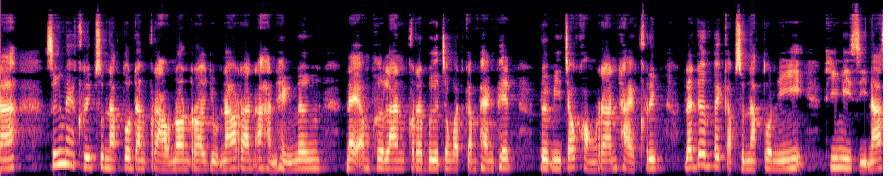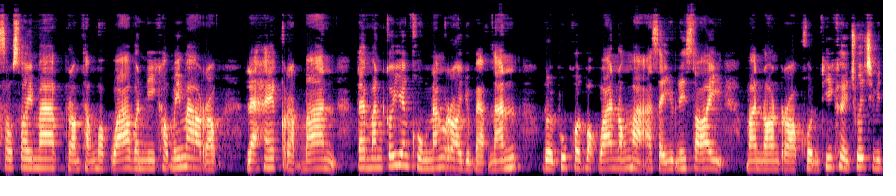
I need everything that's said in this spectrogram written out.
นะ ซึ่งในคลิปสุนัขตัวดังกล่าวนอนรออยู่หน้าร้านอาหารแห่งหนึ่ง ในอำเภอลานกระบือจังหวัดกำแพงเพชรโดยมีเจ้าของร้านถ่ายคลิป และเดินไปกับสุนัขตัวนี้ ที่มีสีหน้าเศร้าส้อยมาก พร้อมทั้งบอกว่าวันนี้เขาไม่มาหรอก และให้กลับบ้าน แต่มันก็ยังคงนั่งรออยู่แบบนั้น โดยผู้โพสต์บอกว่าน้องหมาอาศัยอยู่ในซอย มานอนรอคนที่เคยช่วยชีวิต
